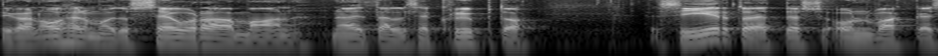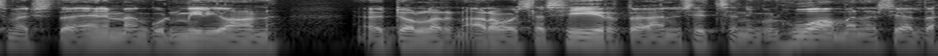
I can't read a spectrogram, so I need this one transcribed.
mikä on ohjelmoitu seuraamaan näitä tällaisia kryptosiirtoja, että jos on vaikka esimerkiksi enemmän kuin miljoonan dollarin arvoisia siirtoja, niin sitten se niin kuin huomenna sieltä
